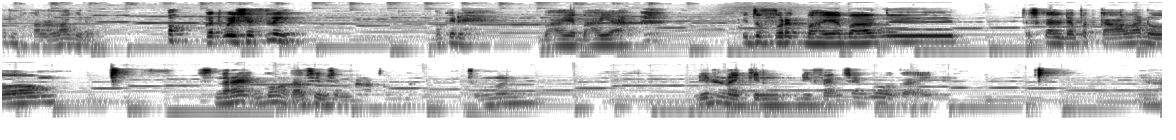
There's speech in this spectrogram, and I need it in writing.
Aduh kalah lagi dong. Oh got away safely oke deh bahaya bahaya. Itu Fred bahaya banget. Terus kali dapat kalah dong. Sebenarnya gue nggak tahu sih bisa menang atau enggak. Cuman dia udah naikin defense nya gue agak ini. Ya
